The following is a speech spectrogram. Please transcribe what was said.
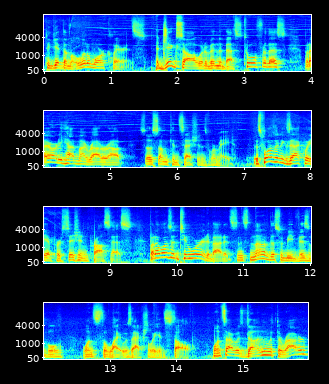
to give them a little more clearance. A jigsaw would have been the best tool for this, but I already had my router out, so some concessions were made. This wasn't exactly a precision process, but I wasn't too worried about it since none of this would be visible once the light was actually installed. Once I was done with the router,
